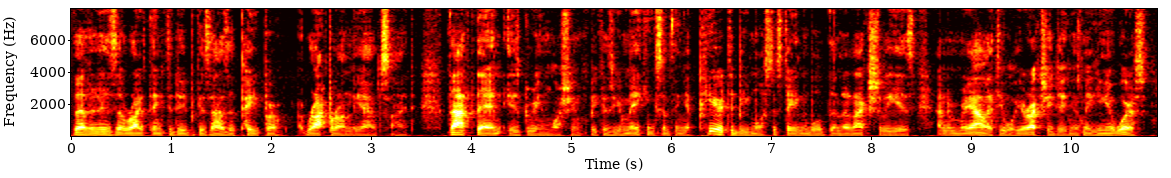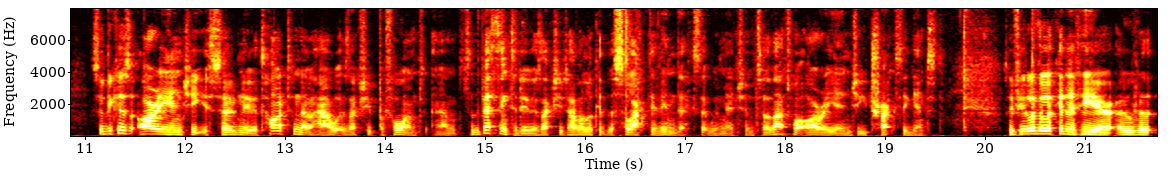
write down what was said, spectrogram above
that it is the right thing to do because it has a paper wrapper on the outside. That then is greenwashing because you're making something appear to be more sustainable than it actually is, and in reality, what you're actually doing is making it worse. So because RENG is so new, it's hard to know how it has actually performed. Um, so the best thing to do is actually to have a look at the Solactive index that we mentioned. So that's what RENG tracks against. So if you have a look at it here, over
